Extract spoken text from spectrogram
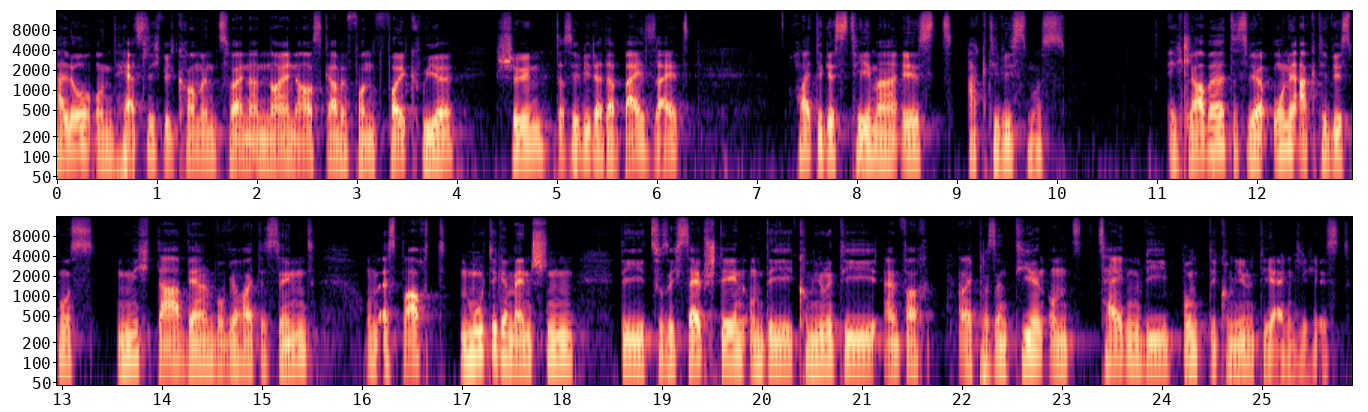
Hallo und herzlich willkommen zu einer neuen Ausgabe von Voll Queer. Schön, dass ihr wieder dabei seid. Heutiges Thema ist Aktivismus. Ich glaube, dass wir ohne Aktivismus nicht da wären, wo wir heute sind. Und es braucht mutige Menschen, die zu sich selbst stehen und die Community einfach repräsentieren und zeigen, wie bunt die Community eigentlich ist.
